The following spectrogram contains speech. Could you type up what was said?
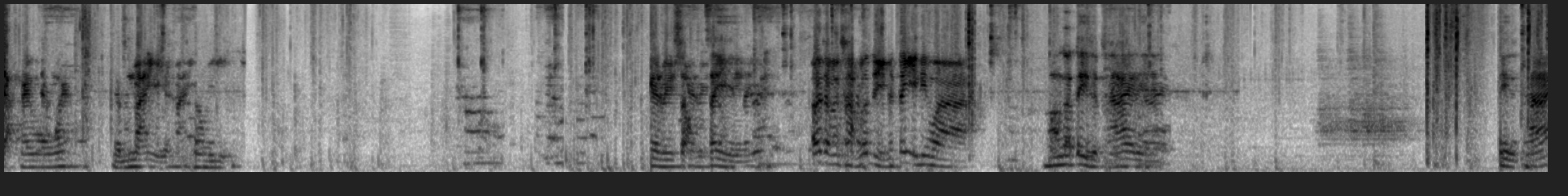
ดักในวงไว้เดี๋ยวมันมาอีกต้องมีอีกแค่มีสองตีเออแต่มันขับรถหนีมันตีนี่หว่ามันก็ตีสุดท้ายเลยนะตีสุดท้าย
